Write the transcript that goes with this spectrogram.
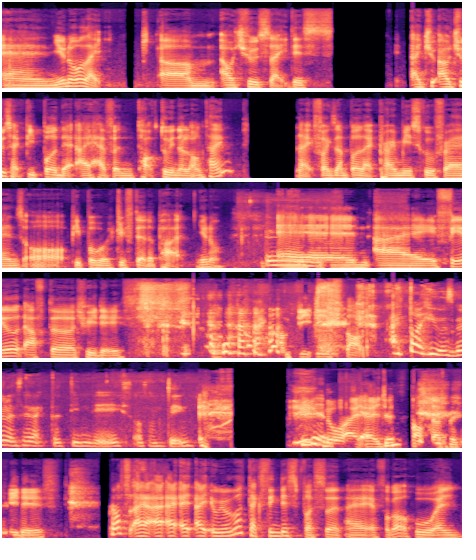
And you know, like um I'll choose like this I choo- I'll choose like people that I haven't talked to in a long time. Like for example, like primary school friends or people who have drifted apart, you know. Mm. And I failed after three days. Completely stopped. I thought he was gonna say like 13 days or something. no, I, I just stopped after three days. Because I, I, I, I remember texting this person. I, I forgot who, and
